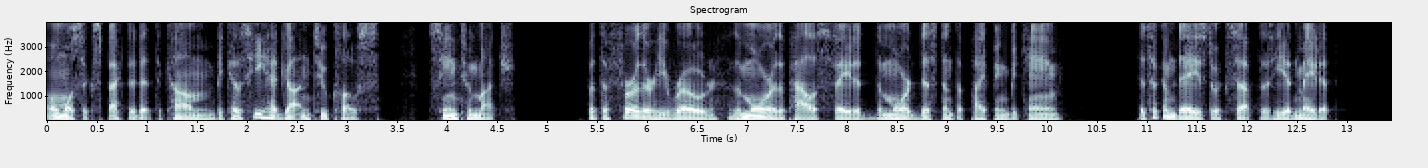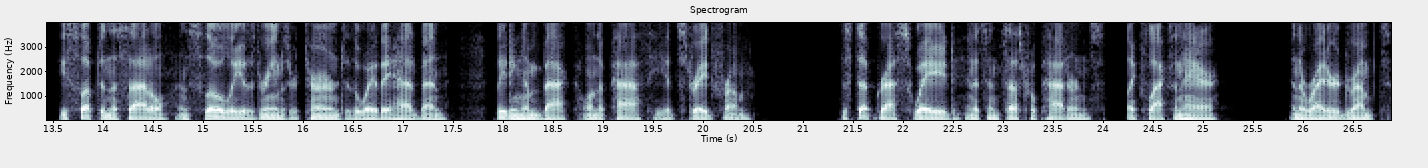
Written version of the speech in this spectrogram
almost expected it to come because he had gotten too close, seen too much. But the further he rode, the more the palace faded, the more distant the piping became. It took him days to accept that he had made it. He slept in the saddle, and slowly his dreams returned to the way they had been, leading him back on the path he had strayed from. The steppe grass swayed in its ancestral patterns, like flaxen hair, and the writer dreamt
